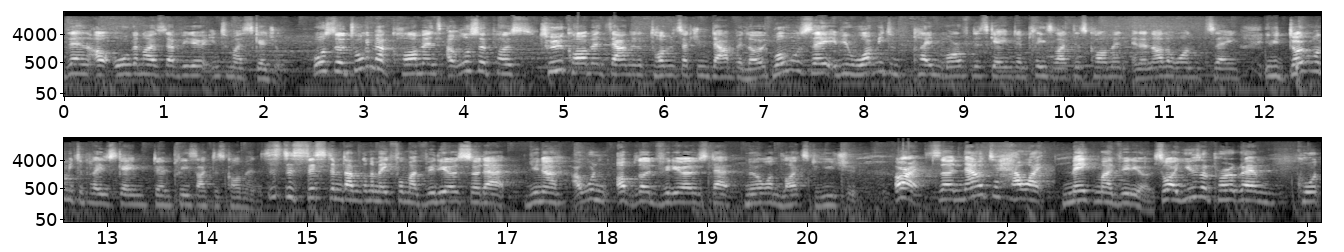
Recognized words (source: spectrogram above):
Then I'll organize that video into my schedule. Also, talking about comments, I also post two comments down in the comment section down below. One will say, if you want me to play more of this game, then please like this comment. And another one saying, if you don't want me to play this game, then please like this comment. This is the system that I'm gonna make for my videos so that, you know, I wouldn't upload videos that no one likes to YouTube. Alright, so now to how I make my videos. So I use a program called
